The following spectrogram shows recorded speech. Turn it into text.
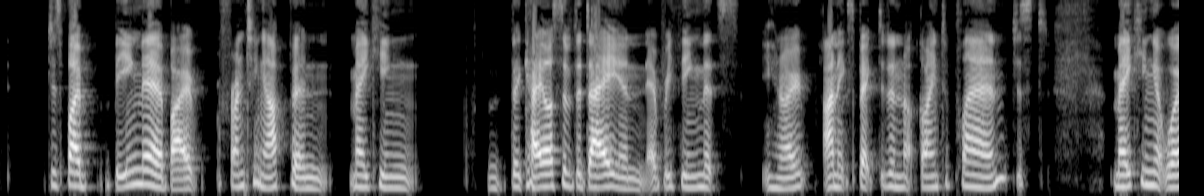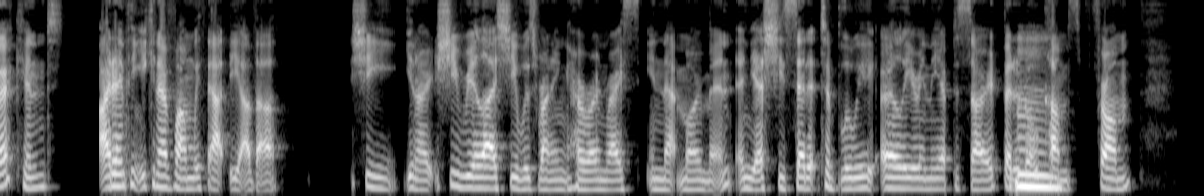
just by being there by fronting up and making the chaos of the day and everything that's you know unexpected and not going to plan just making it work and i don't think you can have one without the other she you know she realized she was running her own race in that moment and yes she said it to bluey earlier in the episode but it all Mm. comes from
